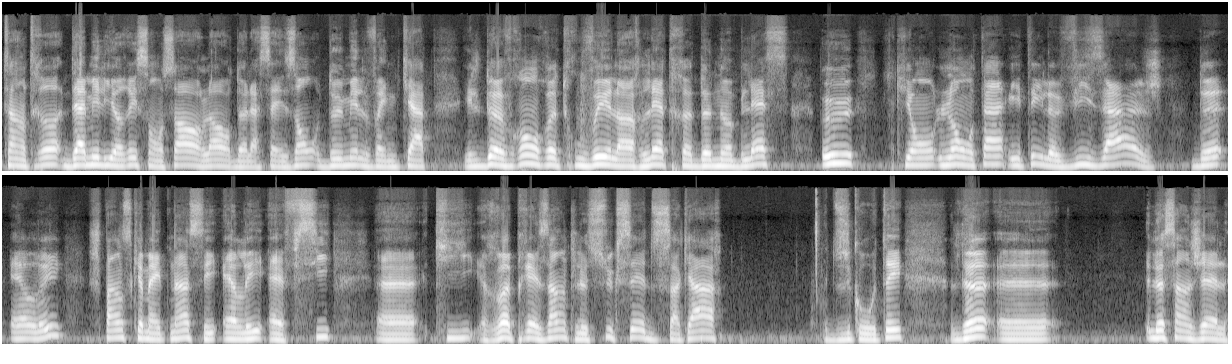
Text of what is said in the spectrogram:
tentera d'améliorer son sort lors de la saison 2024. Ils devront retrouver leur lettre de noblesse, eux qui ont longtemps été le visage de LA. Je pense que maintenant, c'est LAFC euh, qui représente le succès du soccer du côté de euh, Los Angeles.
